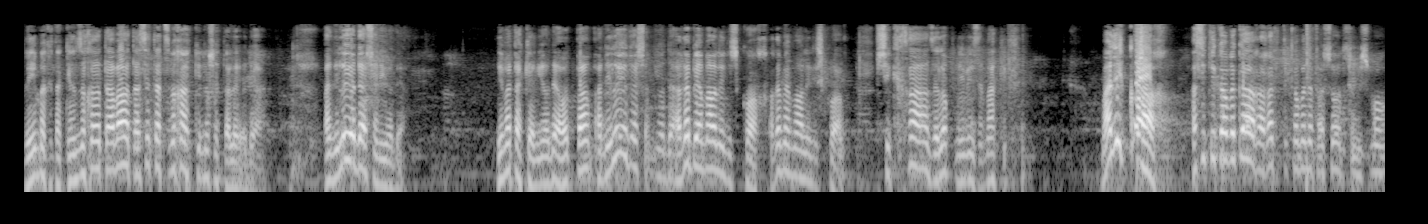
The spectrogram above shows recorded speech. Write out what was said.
ואם אתה כן זוכר את העבר, תעשה את עצמך כאילו שאתה לא יודע. אני לא יודע שאני יודע. אם אתה כן יודע עוד פעם, אני לא יודע שאני יודע. הרבי אמר לי לשכוח, הרבי אמר לי לשכוח. שכחה זה לא פנימי, זה מקיף. מה לי כוח? עשיתי כך וכך, הרגתי כמה נפשות, השם ישמור.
